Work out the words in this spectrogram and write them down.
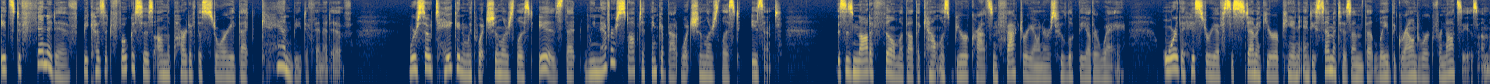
it's definitive because it focuses on the part of the story that can be definitive. We're so taken with what Schindler's List is that we never stop to think about what Schindler's List isn't. This is not a film about the countless bureaucrats and factory owners who look the other way, or the history of systemic European anti Semitism that laid the groundwork for Nazism.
